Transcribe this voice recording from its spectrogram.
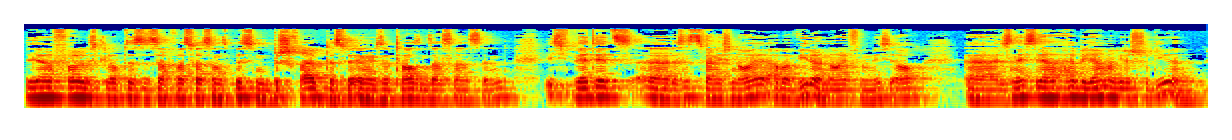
Ja, voll. Ich glaube, das ist auch was, was uns ein bisschen beschreibt, dass wir irgendwie so tausend Sassas sind. Ich werde jetzt, äh, das ist zwar nicht neu, aber wieder neu für mich auch, äh, das nächste Jahr, halbe Jahr mal wieder studieren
